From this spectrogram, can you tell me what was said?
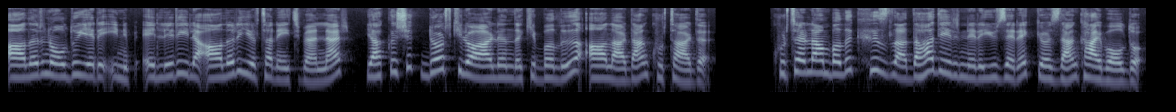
Ağların olduğu yere inip elleriyle ağları yırtan eğitmenler yaklaşık 4 kilo ağırlığındaki balığı ağlardan kurtardı. Kurtarılan balık hızla daha derinlere yüzerek gözden kayboldu.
